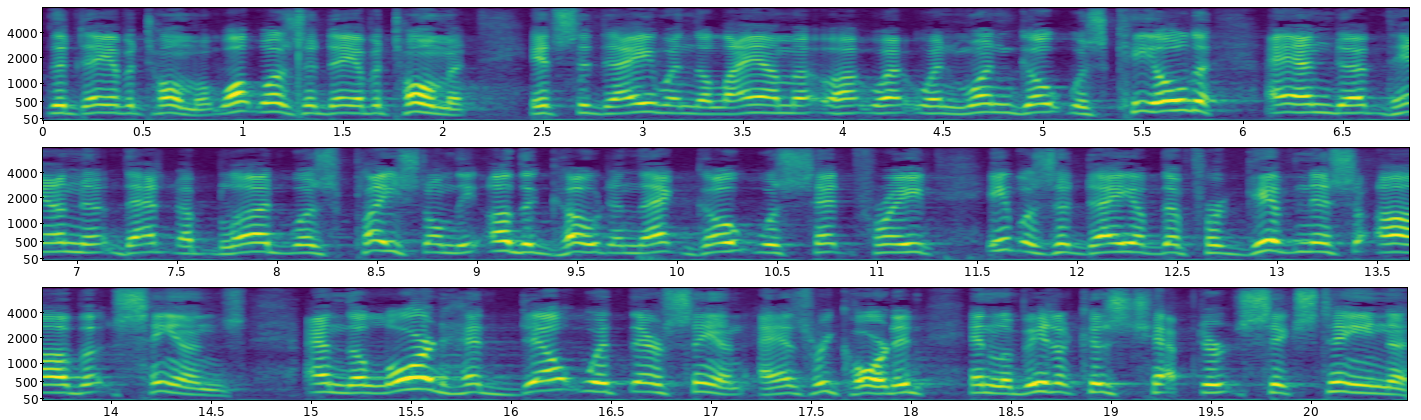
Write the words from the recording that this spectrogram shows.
the Day of Atonement. What was the Day of Atonement? It's the day when the lamb, uh, when one goat was killed, and uh, then that blood was placed on the other goat, and that that goat was set free. It was a day of the forgiveness of sins. And the Lord had dealt with their sin, as recorded in Leviticus chapter 16.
